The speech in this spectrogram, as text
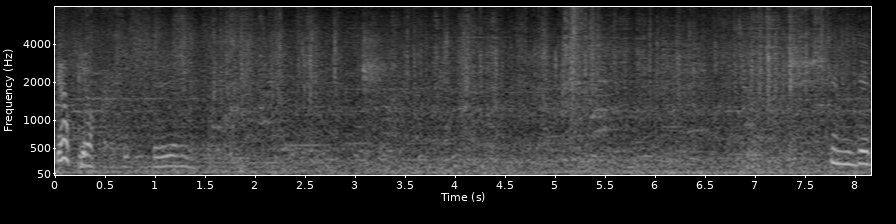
Yok yok. Şimdi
